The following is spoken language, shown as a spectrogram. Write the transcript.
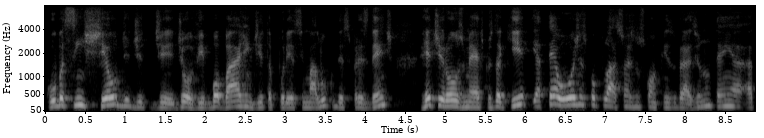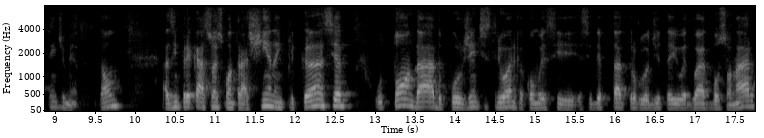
Cuba se encheu de, de, de, de ouvir bobagem dita por esse maluco desse presidente, retirou os médicos daqui e até hoje as populações nos confins do Brasil não têm atendimento. Então, as imprecações contra a China, a implicância, o tom dado por gente histriônica como esse, esse deputado troglodita aí, o Eduardo Bolsonaro,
